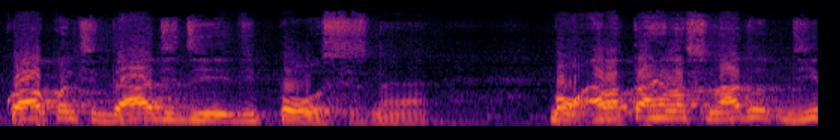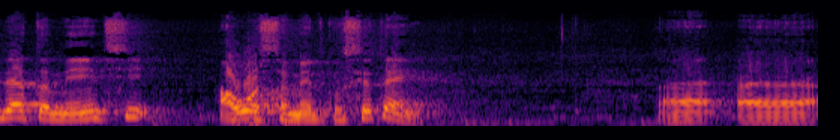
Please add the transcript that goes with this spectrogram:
qual a quantidade de, de posts, né? Bom, ela está relacionada diretamente ao orçamento que você tem. É, é,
